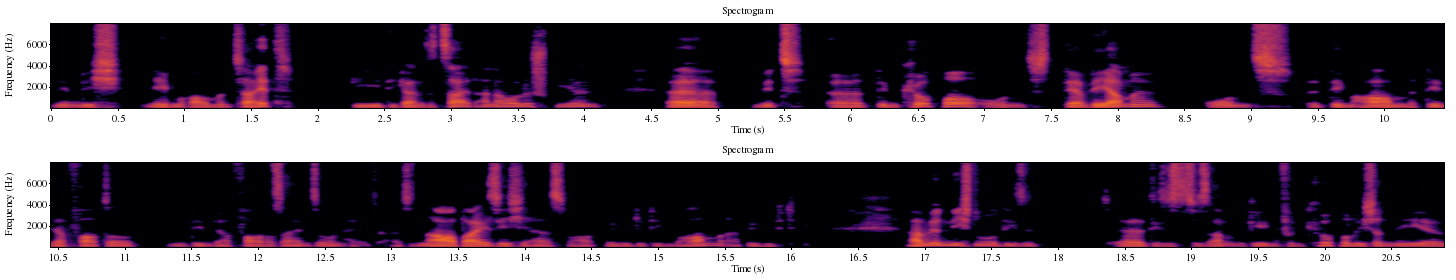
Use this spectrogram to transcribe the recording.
nämlich neben Raum und Zeit, die die ganze Zeit eine Rolle spielen, äh, mit äh, dem Körper und der Wärme und dem Arm, den der Vater, mit dem der Vater seinen Sohn hält. Also nah bei sich, er ist, behütet ihn warm, er behütet ihn. Da haben wir nicht nur diese, äh, dieses Zusammengehen von körperlicher Nähe,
